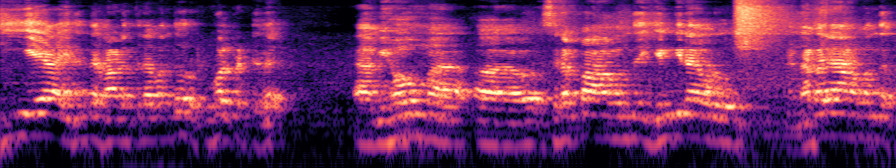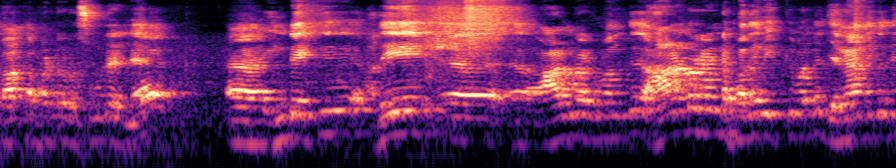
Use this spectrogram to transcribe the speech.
ஜிஏஆ இருந்த காலத்தில் வந்து ஒரு புகழ்பெற்றவர். மிகவும் சிறப்பாக வந்து இயங்கின ஒரு நபராக வந்து பார்க்கப்பட்ட ஒரு சூழலில் இன்றைக்கு அதே ஆளுநர் வந்து ஆளுநர் என்ற பதவிக்கு வந்து ஜனாதிபதி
